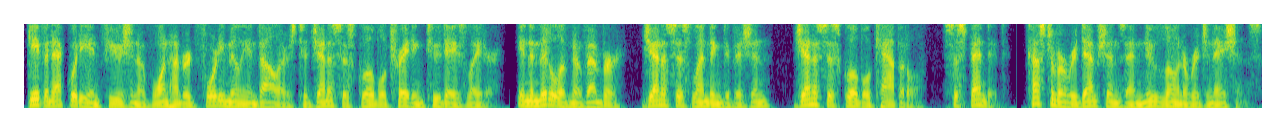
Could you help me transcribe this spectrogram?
gave an equity infusion of $140 million to Genesis Global Trading two days later. In the middle of November, Genesis Lending Division, Genesis Global Capital, suspended customer redemptions and new loan originations.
